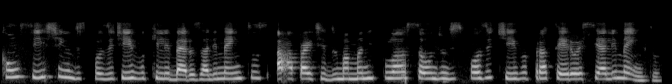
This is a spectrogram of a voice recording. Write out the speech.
consiste em um dispositivo que libera os alimentos a partir de uma manipulação de um dispositivo para ter esse alimento.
